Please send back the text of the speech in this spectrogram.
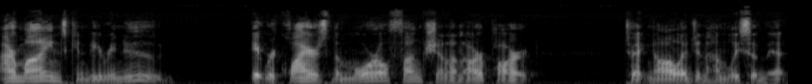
our minds can be renewed. It requires the moral function on our part to acknowledge and humbly submit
